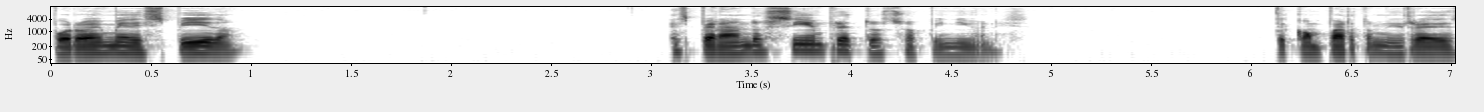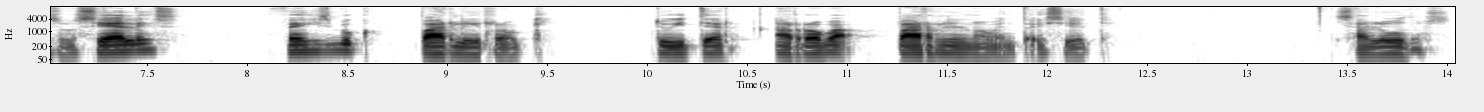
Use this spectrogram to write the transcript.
Por hoy me despido, esperando siempre tus opiniones. Te comparto mis redes sociales, Facebook Parley Rock, Twitter arroba Parley97. Saludos.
